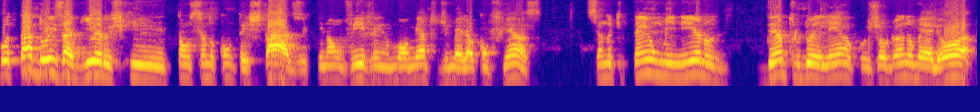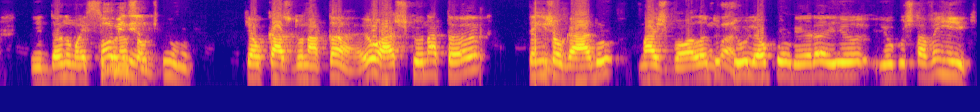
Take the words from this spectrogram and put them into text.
botar dois zagueiros que estão sendo contestados e que não vivem um momento de melhor confiança, sendo que tem um menino dentro do elenco jogando melhor e dando mais segurança ao time, que é o caso do Natan. Eu acho que o Natan tem jogado mais bola do que o Léo Pereira e o, e o, Gustavo Henrique.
